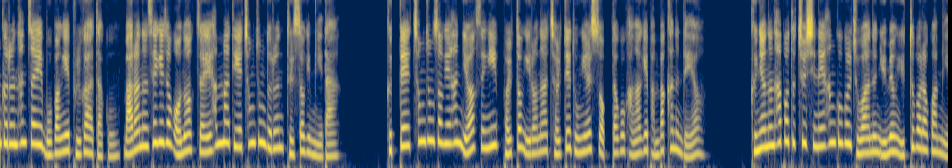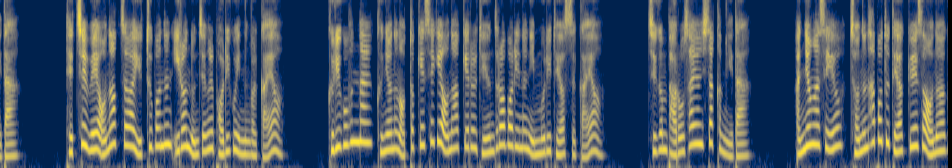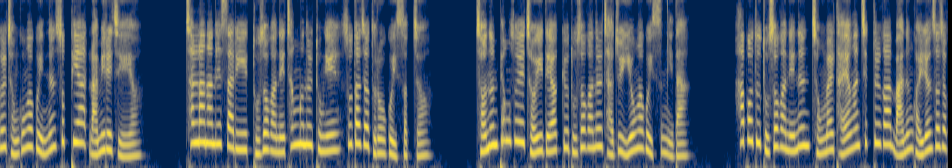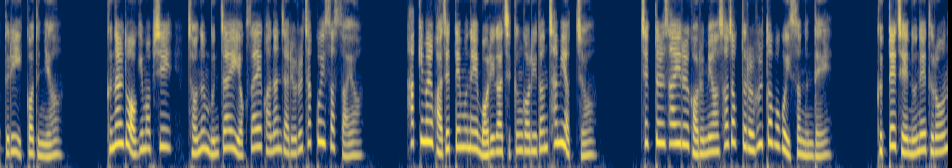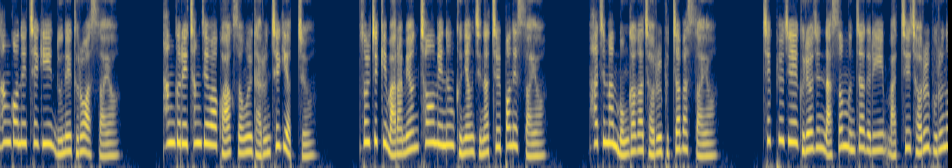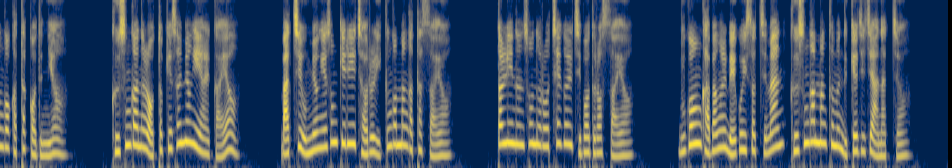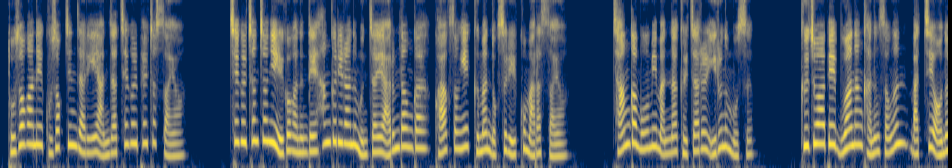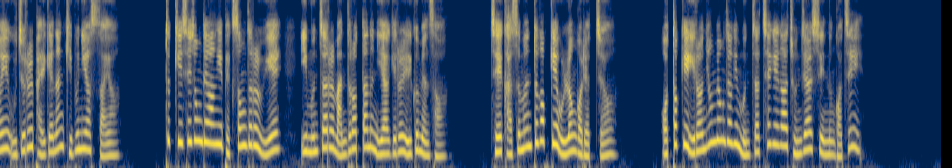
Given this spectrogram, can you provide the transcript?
한글은 한자의 모방에 불과하다고 말하는 세계적 언어학자의 한마디에 청중들은 들썩입니다. 그때 청중석의 한 여학생이 벌떡 일어나 절대 동의할 수 없다고 강하게 반박하는데요. 그녀는 하버드 출신의 한국을 좋아하는 유명 유튜버라고 합니다. 대체 왜 언어학자와 유튜버는 이런 논쟁을 벌이고 있는 걸까요? 그리고 훗날 그녀는 어떻게 세계 언어학계를 뒤흔들어 버리는 인물이 되었을까요? 지금 바로 사연 시작합니다. 안녕하세요. 저는 하버드 대학교에서 언어학을 전공하고 있는 소피아 라미레즈예요. 찬란한 햇살이 도서관의 창문을 통해 쏟아져 들어오고 있었죠. 저는 평소에 저희 대학교 도서관을 자주 이용하고 있습니다. 하버드 도서관에는 정말 다양한 책들과 많은 관련 서적들이 있거든요. 그날도 어김없이 저는 문자의 역사에 관한 자료를 찾고 있었어요. 학기말 과제 때문에 머리가 지끈거리던 참이었죠. 책들 사이를 걸으며 서적들을 훑어보고 있었는데 그때 제 눈에 들어온 한 권의 책이 눈에 들어왔어요. 한글의 창제와 과학성을 다룬 책이었죠. 솔직히 말하면 처음에는 그냥 지나칠 뻔했어요. 하지만 뭔가가 저를 붙잡았어요. 책 표지에 그려진 낯선 문자들이 마치 저를 부르는 것 같았거든요. 그 순간을 어떻게 설명해야 할까요? 마치 운명의 손길이 저를 이끈 것만 같았어요. 떨리는 손으로 책을 집어들었어요. 무거운 가방을 메고 있었지만 그 순간만큼은 느껴지지 않았죠. 도서관의 구석진 자리에 앉아 책을 펼쳤어요. 책을 천천히 읽어가는데 한글이라는 문자의 아름다움과 과학성에 그만 넋을 잃고 말았어요. 자음과 모음이 만나 글자를 이루는 모습. 그 조합의 무한한 가능성은 마치 언어의 우주를 발견한 기분이었어요. 특히 세종대왕이 백성들을 위해 이 문자를 만들었다는 이야기를 읽으면서 제 가슴은 뜨겁게 울렁거렸죠. 어떻게 이런 혁명적인 문자 체계가 존재할 수 있는 거지?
